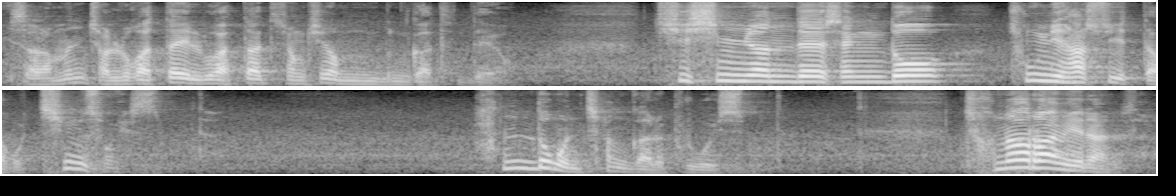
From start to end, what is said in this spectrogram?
이 사람은 절로 갔다 일로 갔다 정신없는 분 같은데요. 70년대생도 총리할 수 있다고 칭송했습니다. 한동훈 창가를 부르고 있습니다. 천하람이라는 사람.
